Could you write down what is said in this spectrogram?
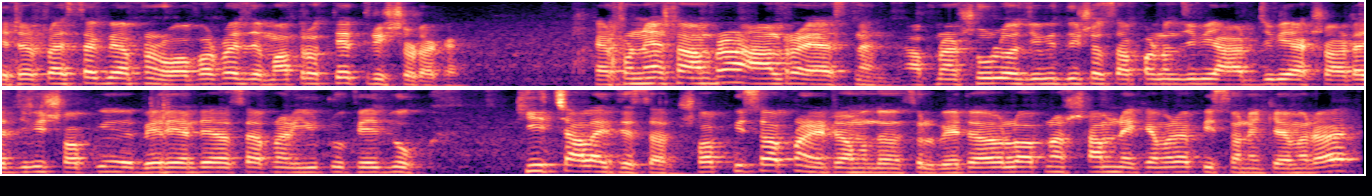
এটার প্রাইস থাকবে আপনার অফার প্রাইসে মাত্র তেত্রিশশো টাকা। এরপর নিয়ে আসলে আপনার আলট্রা এস নেন আপনার ষোলো জিবি দুশো ছাপ্পান্ন জিবি আট জিবি একশো আঠাশ জিবি সব ভেরিয়েন্টে আছে আপনার ইউটিউব ফেসবুক কী চালাইতে চান? সব কিছু আপনার এটার মধ্যে চলবে। এটা হলো আপনার সামনে ক্যামেরা পিছনে ক্যামেরা।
